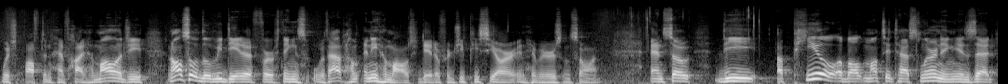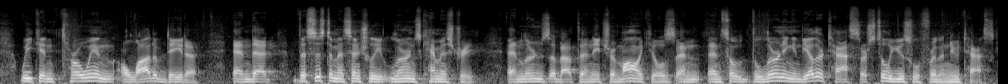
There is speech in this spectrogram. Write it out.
which often have high homology, and also there'll be data for things without hom any homology, data for GPCR inhibitors and so on. And so the appeal about multitask learning is that we can throw in a lot of data and that the system essentially learns chemistry and learns about the nature of molecules. And, and so the learning in the other tasks are still useful for the new task.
